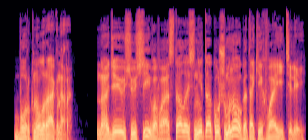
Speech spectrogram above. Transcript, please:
— буркнул Рагнар. Надеюсь, у Сивова осталось не так уж много таких воителей.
